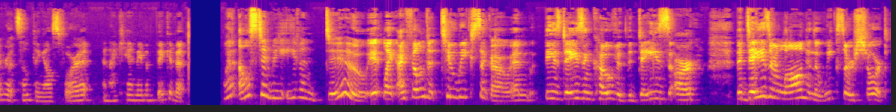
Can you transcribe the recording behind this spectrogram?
I wrote something else for it and I can't even think of it. What else did we even do? It like I filmed it 2 weeks ago and these days in COVID the days are the days are long and the weeks are short.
